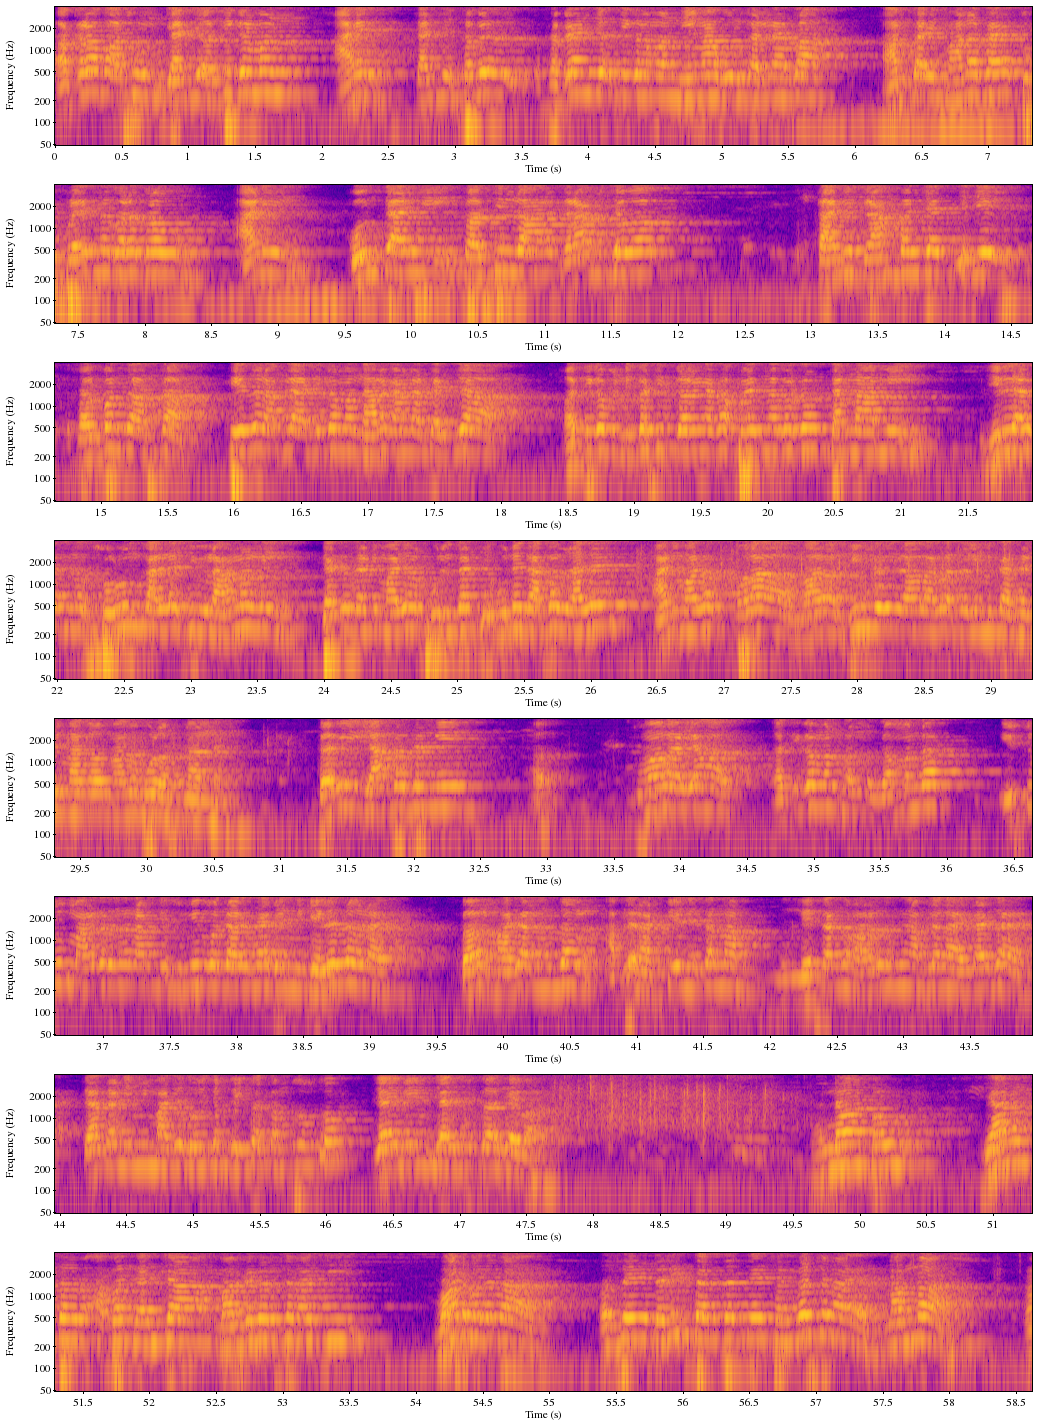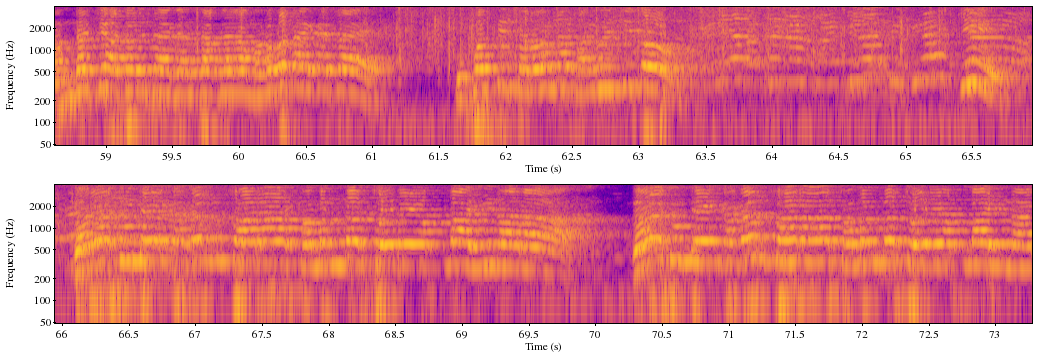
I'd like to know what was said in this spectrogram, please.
अकरा पासून ज्यांचे अतिक्रमण आहेत त्यांचे सगळे सगळ्यांचे अतिक्रमण नियमागूल करण्याचा आमचा एक मानस आहे तो प्रयत्न करत राहू. आणि कोणत्याही तहसीलदार ग्रामसेवक स्थानिक ग्रामपंचायतचे जे सरपंच असतात ते जर आपल्या अतिक्रमण धारकांना त्यांच्या अतिक्रमण विकसित करण्याचा प्रयत्न करतो त्यांना आम्ही जिल्ह्यातून सोडून काढल्याशिवाय राहणार नाही. त्याच्यासाठी माझ्यावर पोलिसांचे गुन्हे दाखल झाले आणि माझा मला माझा जीव जरी जावा लागला तरी मी त्यासाठी मागं मागं बोल असणार नाही. तरी या प्रसंगी तुम्हाला या अतिक्रमण संबंधात विस्तृत मार्गदर्शन आमचे सुनील वजारे साहेब यांनी केलेलं आहे. तर माझ्यानंतर आपल्या राष्ट्रीय नेत्यांना नेत्यांचं मार्गदर्शन आपल्याला ऐकायचं आहे. त्यासाठी मी माझे दोन शब्द इथं संपवतो. जय भीम जय बुद्ध जय भारत. धन्यवाद भाऊ. यानंतर आपण त्यांच्या मार्गदर्शनाची वाट बघत आहात. असे दलित पॅंथरचे संघर्ष नायक नामदार रामदासजी आठवले साहेब यांचा आपल्याला मनोगत ऐकायचं आहे. उपस्थित सर्व Jai Nara.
